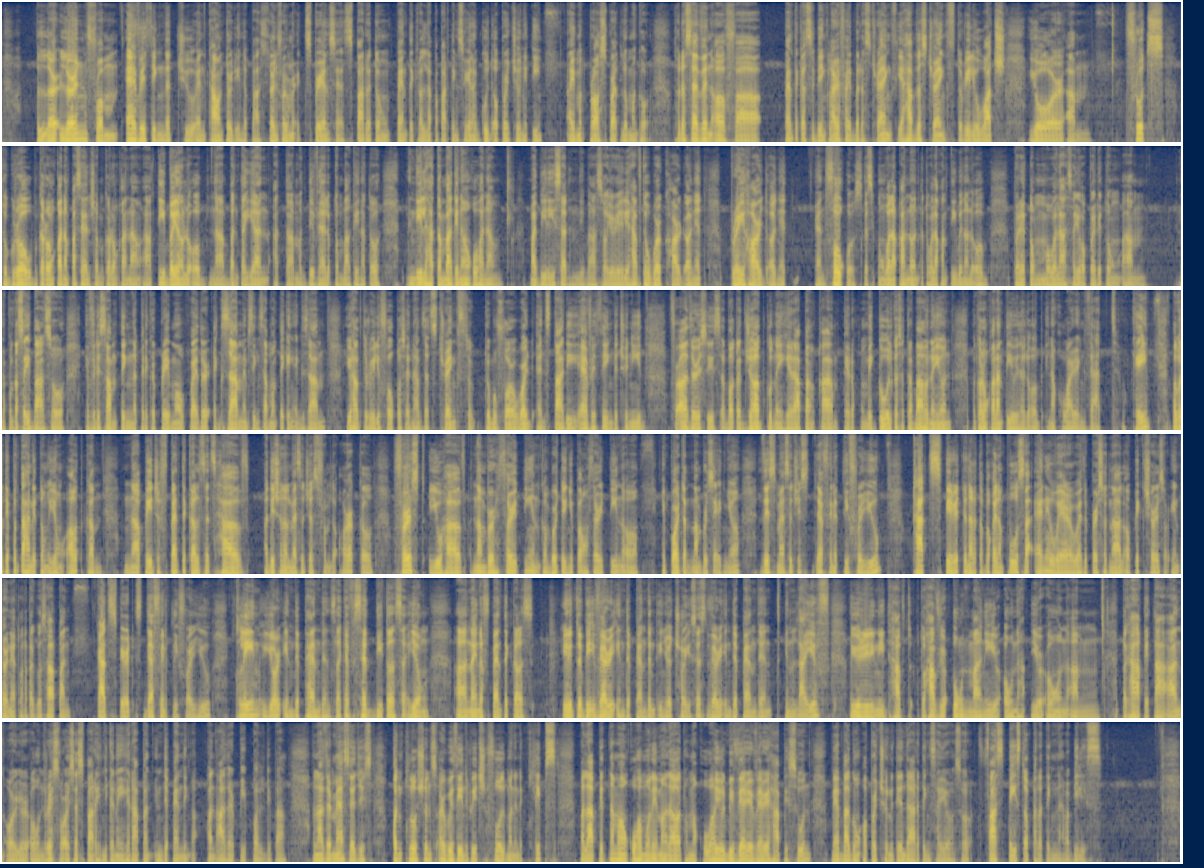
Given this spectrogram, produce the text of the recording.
lear- learn from everything that you encountered in the past. Learn from your experiences para itong pentacle na paparting sa'yo na good opportunity ay mag-prosper at lumago. So, the seven of uh, pentacles is being clarified by the strength. You have the strength to really watch your um, fruits to grow. Magkaroon ka ng pasensya, magkaroon ka ng uh, tibay ng loob na bantayan at uh, mag-develop ng bagay na to. Hindi lahat ng bagay na makukuha ng mabilisan, di ba? So you really have to work hard on it, pray hard on it, and focus. Kasi kung wala ka nun at wala kang tibay ng loob, pwede itong mawala sa'yo o pwede itong um, napunta sa iba. So, if it is something na pinag-pray mo, whether exam, I'm seeing someone taking exam, you have to really focus and have that strength to, to move forward and study everything that you need. For others, is about a job kung nahihirapan ka, pero kung may goal ka sa trabaho na yon, magkaroon ka ng tiwin na loob in acquiring that. Okay? Bago tayo puntahan itong iyong outcome na Page of Pentacles, let's have additional messages from the oracle. First, you have number 13. Convertin nyo pa ang 13 o important number sa inyo. This message is definitely for you. Cat spirit, kung nakita po kayo ng pusa anywhere, whether personal or pictures or internet o napag-usapan, cat spirit is definitely for you. Claim your independence. Like I've said dito sa iyong uh, Nine of Pentacles, you need to be very independent in your choices very independent in life. You really need have to, to have your own money your own your own um pagkakakitaan or your own resources para hindi ka nahihirapan in depending on other people di ba? Another message is conclusions are within reach full moon and eclipse. Malapit na makukuha mo na yung mga dapat mo makuha. You'll be very very happy soon. May bagong opportunity na darating sa'yo. So fast paced o parating na. Mabilis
